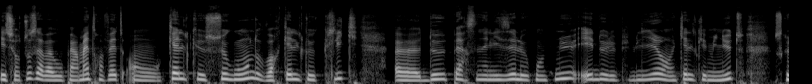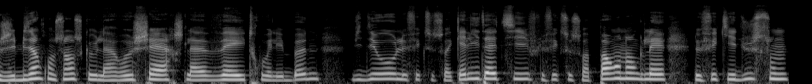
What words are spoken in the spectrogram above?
et surtout ça va vous permettre en fait en quelques secondes voire quelques clics de personnaliser le contenu et de le publier en quelques minutes. Parce que j'ai bien conscience que la recherche, la veille, trouver les bonnes vidéos, le fait que ce soit qualitatif, le fait que ce soit pas en anglais, le fait qu'il y ait du son.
